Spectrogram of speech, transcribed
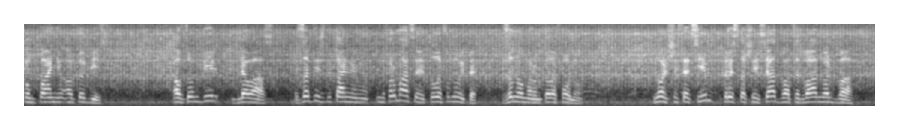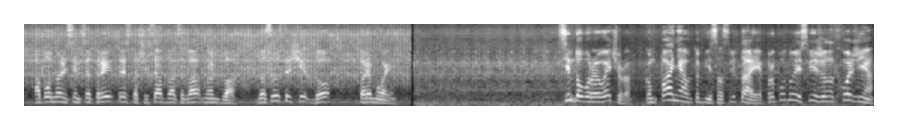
компанію Автобіс. Автомобіль для вас. За більш детальною інформацією телефонуйте за номером телефону 067 360 2202 або 073 360 2202. До зустрічі, до перемоги. Всім доброго вечора. Компанія Автобіс вас. Пропонує свіже надходження.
